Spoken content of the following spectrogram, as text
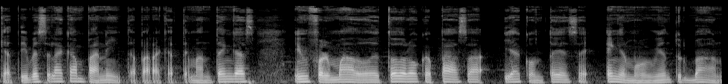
que actives la campanita para que te mantengas informado de todo lo que pasa y acontece en el movimiento urbano.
